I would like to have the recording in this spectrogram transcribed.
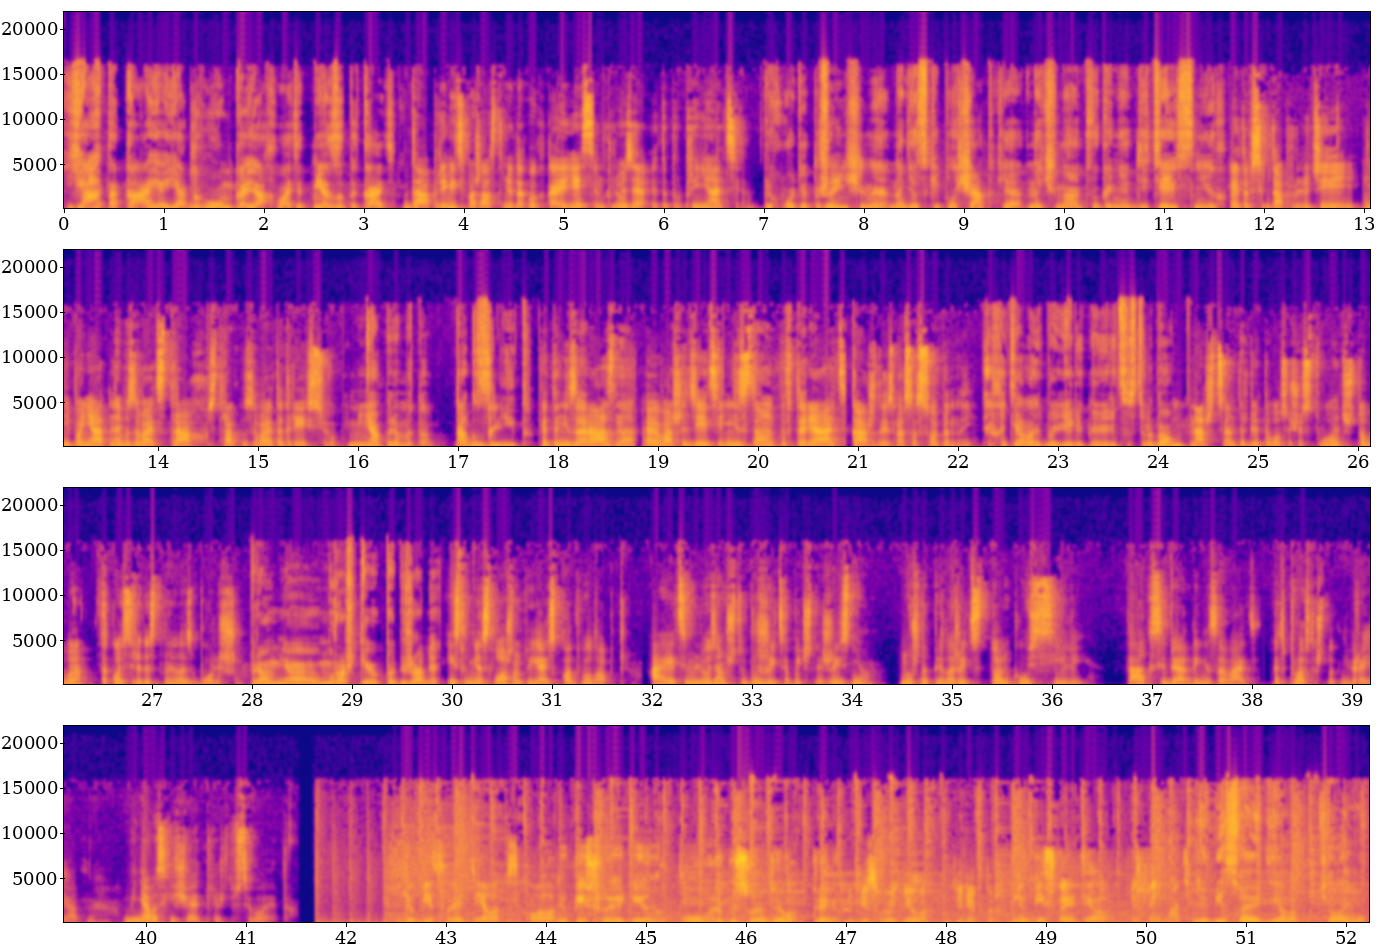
Я такая, я громкая, хватит меня затыкать. Да, примите, пожалуйста, меня такой, какая есть. Инклюзия — это про принятие. Приходят женщины на детские площадки, начинают выгонять детей с них. Это всегда про людей. Непонятное вызывает страх. Страх вызывает агрессию. Меня прям это так злит. Это не заразно, э, ваши дети не станут повторять. Каждый из нас особенный. Хотелось бы верить, но верится с трудом. Наш центр для того существует, чтобы такой среды становилось больше. Прям у меня мурашки побежали. Если мне сложно, то я складываю лапки. А этим людям, чтобы жить обычной жизнью, нужно приложить столько усилий, так себя организовать. Это просто что-то невероятное. Меня восхищает прежде всего это. Люби свое дело, психолог. Люби свое дело, повар. Люби свое дело, тренер. Люби свое дело, директор. Люби свое дело, предприниматель. Люби свое дело, человек.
